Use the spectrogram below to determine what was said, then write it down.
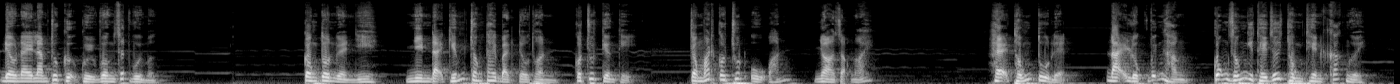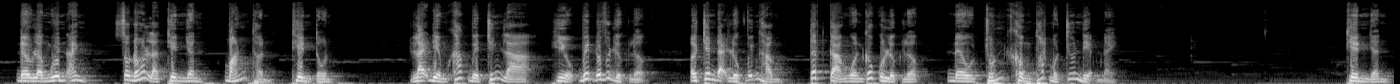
Điều này làm cho cự quỷ vương rất vui mừng. Công tôn uyển Nhi Nhìn đại kiếm trong tay Bạch Tiểu Thuần, Có chút kiêng kỵ. Trong mắt có chút u oán, Nhỏ giọng nói. Hệ thống tu luyện, Đại lục vĩnh hằng, Cũng giống như thế giới thông thiên khác người. Đều là nguyên anh, Sau đó là thiên nhân, Bán thần, Thiên tôn. Lại điểm khác biệt chính là Hiểu biết đối với lực lượng. Ở trên đại lục vĩnh hằng, Tất cả nguồn gốc của lực lượng Đều trốn không thoát một chữ niệm này. Thiên nhân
